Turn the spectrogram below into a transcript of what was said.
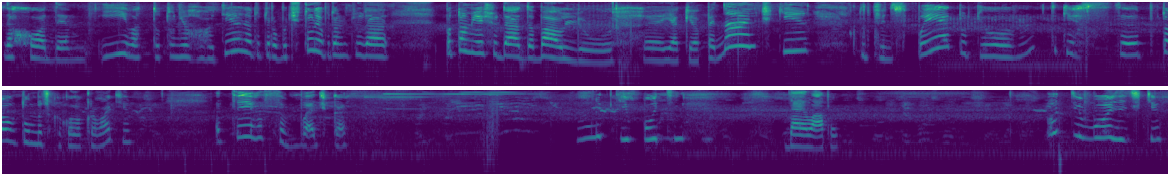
Заходимо. І от тут у нього одежда, тут робочий стол, я потім туди. Потім я сюди добавлю е, як його пенальчики. Тут він спить, тут його ну, такі це тут тумбочка коло кроваті. А це його собачка. Муті путі. Дай лапу. От ті бозічки.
